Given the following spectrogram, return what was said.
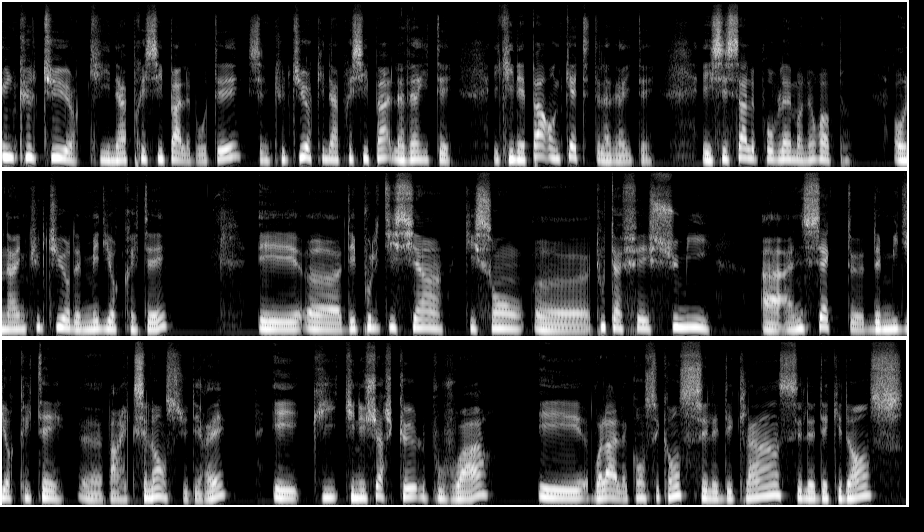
une culture qui n'apprécie pas la beauté, c'est une culture qui n'apprécie pas la vérité et qui n'est pas en quête de la vérité. Et c'est ça le problème en Europe. On a une culture de médiocrité et euh, des politiciens qui sont euh, tout à fait soumis à un secte de médiocrité euh, par excellence, je dirais, et qui, qui ne cherchent que le pouvoir. Et voilà, la conséquence, c'est le déclin, c'est la décadence,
